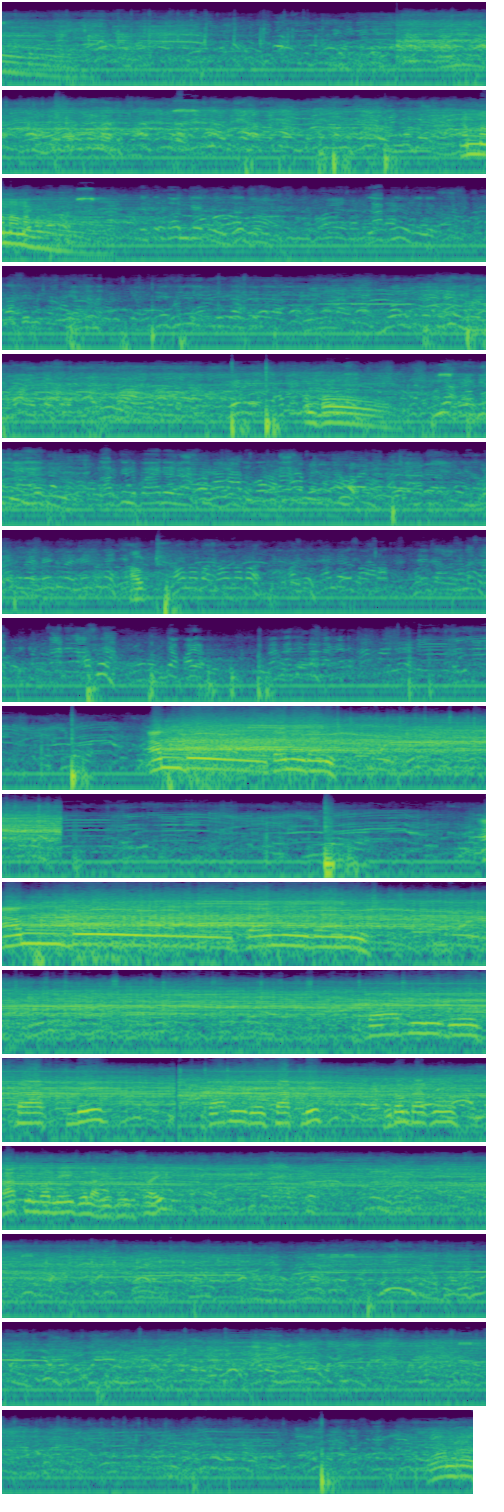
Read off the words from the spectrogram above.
आउट आम्बो दामी दामी आम्बो साथले दामी साथले उदमटाको सात नम्बरले गोल हालिसकेको छ है। राम्रो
